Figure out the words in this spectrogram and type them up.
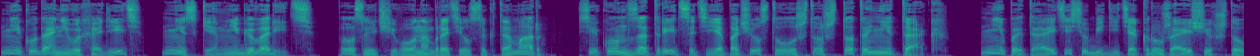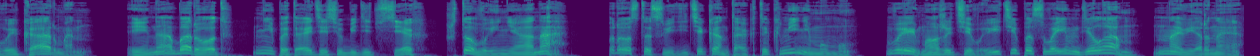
никуда не выходить, ни с кем не говорить». После чего он обратился к Тамар. Секунд за тридцать я почувствовал, что что-то не так. Не пытайтесь убедить окружающих, что вы Кармен. И наоборот, не пытайтесь убедить всех, что вы не она. Просто сведите контакты к минимуму. Вы можете выйти по своим делам, наверное,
